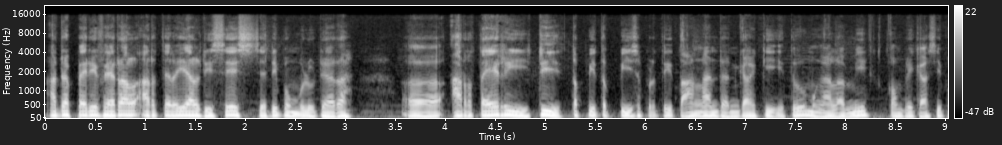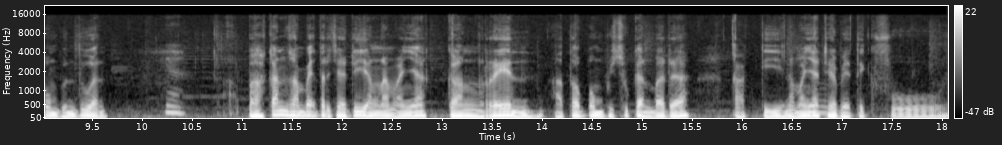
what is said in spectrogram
ada peripheral arterial disease, jadi pembuluh darah eh, arteri di tepi-tepi seperti tangan dan kaki itu mengalami komplikasi pembuntuan. Ya. Bahkan sampai terjadi yang namanya gangren atau pembusukan pada kaki, namanya diabetic foot.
